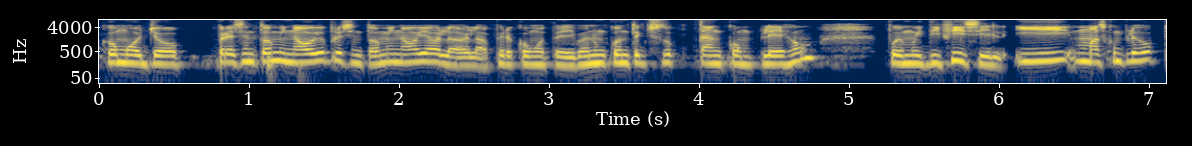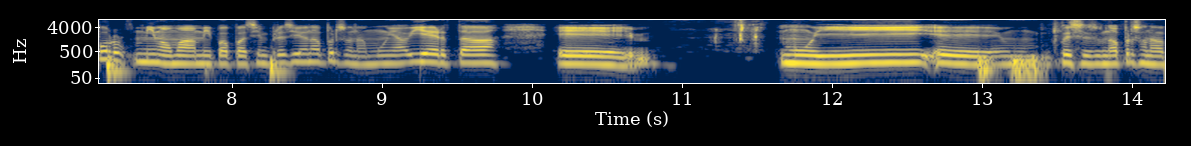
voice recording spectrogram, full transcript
Como yo presento a mi novio, presento a mi novia, bla, bla, pero como te digo, en un contexto tan complejo, fue muy difícil. Y más complejo por mi mamá. Mi papá siempre ha sido una persona muy abierta, eh, muy, eh, pues es una persona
